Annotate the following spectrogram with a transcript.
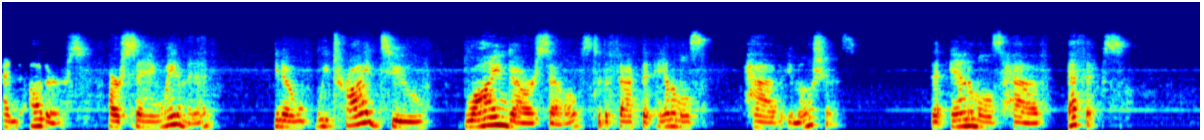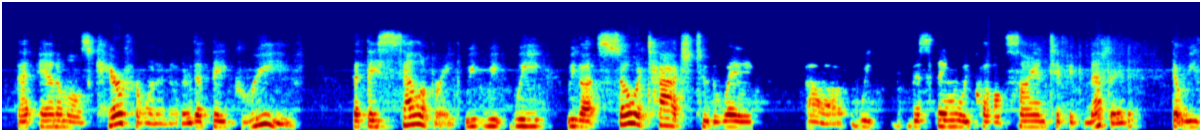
and others, are saying, wait a minute, you know, we tried to blind ourselves to the fact that animals have emotions, that animals have ethics, that animals care for one another, that they grieve, that they celebrate. We, we, we, we got so attached to the way uh, we this thing we called scientific method that we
